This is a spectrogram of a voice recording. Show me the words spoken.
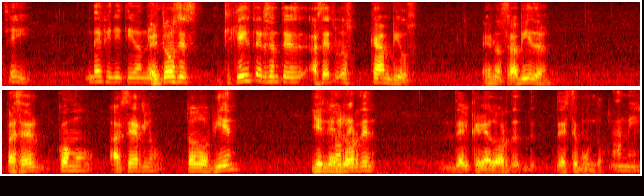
Sí, definitivamente. Entonces, qué interesante es hacer los cambios en nuestra vida para saber cómo hacerlo todo bien y en el orden del creador de este mundo. Amén.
